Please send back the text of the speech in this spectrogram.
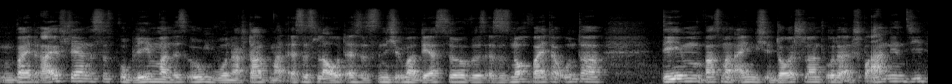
bei drei Sternen ist das Problem, man ist irgendwo in der Stadt, man, es ist laut, es ist nicht immer der Service, es ist noch weiter unter dem, was man eigentlich in Deutschland oder in Spanien sieht.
